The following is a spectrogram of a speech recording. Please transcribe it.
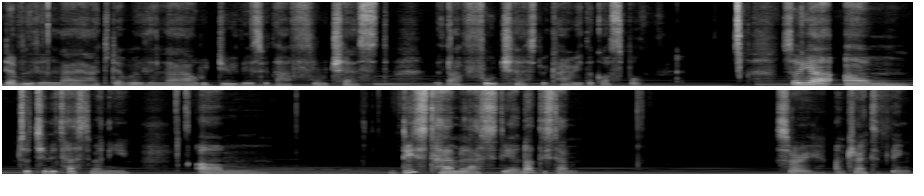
Devil is a liar, the devil is a liar. We do this with our full chest. With our full chest, we carry the gospel. So yeah, um, so to the testimony, um this time last year, not this time, sorry, I'm trying to think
